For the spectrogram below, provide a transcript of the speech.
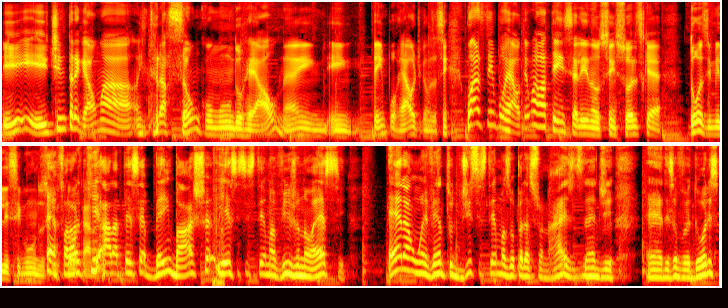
e e te entregar uma interação com o mundo real, né? Em, em, tempo real, digamos assim. Quase tempo real. Tem uma latência ali nos sensores que é 12 milissegundos. É, falaram que a latência é bem baixa e esse sistema Vision OS era um evento de sistemas operacionais, né, de é, desenvolvedores,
